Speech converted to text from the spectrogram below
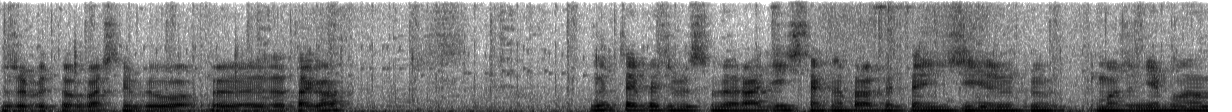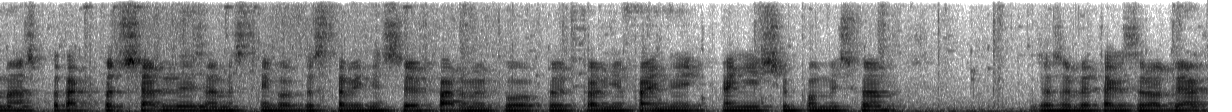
żeby to właśnie było yy, do tego. No tutaj będziemy sobie radzić, tak naprawdę ten inżynier może nie był nam nas tak potrzebny, zamiast niego dostawienie sobie farmy byłoby pewnie fajny, fajniejszym pomysłem. Ja sobie tak zrobię.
